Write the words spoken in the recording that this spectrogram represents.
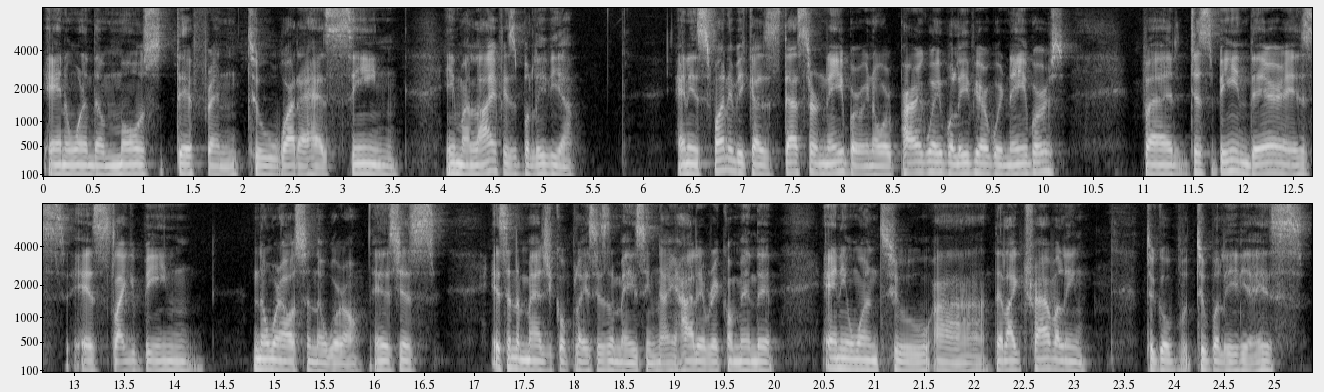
and one of the most different to what I have seen in my life is Bolivia. And it's funny because that's our neighbor. You know, we're Paraguay, Bolivia, we're neighbors but just being there is is like being nowhere else in the world. It's just it's in a magical place. It's amazing. I highly recommend it. Anyone to uh, that like traveling to go to Bolivia is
